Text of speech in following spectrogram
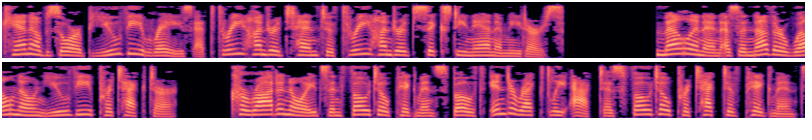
can absorb UV rays at 310 to 360 nanometers. Melanin is another well-known UV protector. Carotenoids and photopigments both indirectly act as photoprotective pigments,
